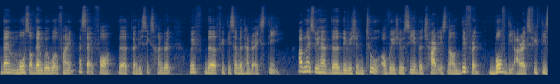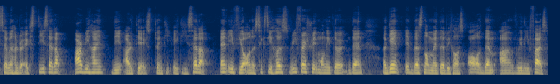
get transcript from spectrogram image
then most of them will work fine except for the 2600 with the 5700 XT. Up next, we have the Division 2, of which you see the chart is now different. Both the RX 5700 XT setup are behind the RTX 2080 setup. And if you're on a 60Hz refresh rate monitor, then again, it does not matter because all of them are really fast.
